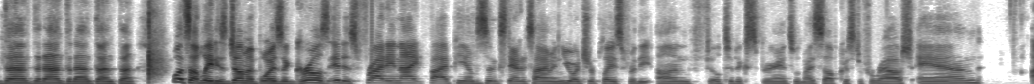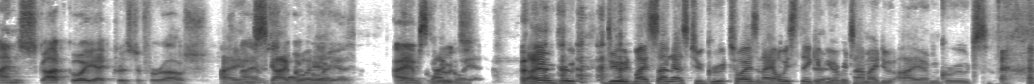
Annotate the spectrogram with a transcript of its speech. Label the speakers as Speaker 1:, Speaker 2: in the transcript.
Speaker 1: dun, dun, dun, dun, dun, dun. What's up, ladies and gentlemen, boys and girls? It is Friday night, 5 p.m. Pacific Standard Time, and you are at your place for the unfiltered experience with myself, Christopher Rausch, and
Speaker 2: I'm Scott Goyette, Christopher Rausch.
Speaker 1: I am, I am Scott, Scott Goyette.
Speaker 2: Goyette. I, I am, am Scott Groot. Goyette.
Speaker 1: I am Groot. Dude, my son has two Groot toys, and I always think yeah. of you every time I do. I am Groot.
